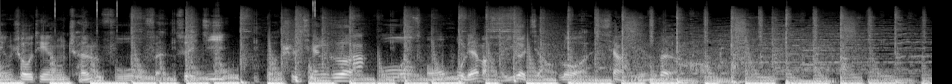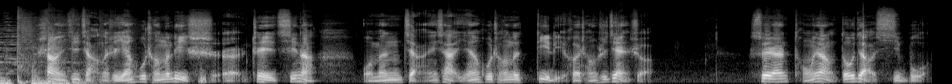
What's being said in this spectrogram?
迎收听《沉浮粉碎机》，我是谦哥，我从互联网的一个角落向您问好。上一期讲的是盐湖城的历史，这一期呢，我们讲一下盐湖城的地理和城市建设。虽然同样都叫西部，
